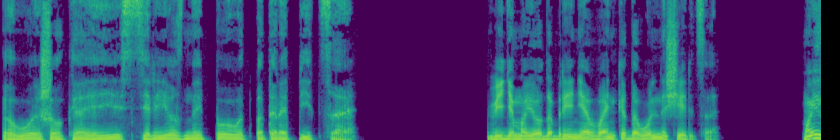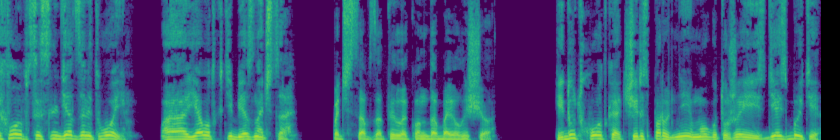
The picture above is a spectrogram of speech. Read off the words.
у шелка есть серьезный повод поторопиться. Видя мое одобрение, Ванька довольно щерится. «Мои хлопцы следят за Литвой, а я вот к тебе, значится». Почесав затылок, он добавил еще. «Идут ходка, через пару дней могут уже и здесь быть и...»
